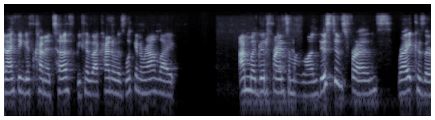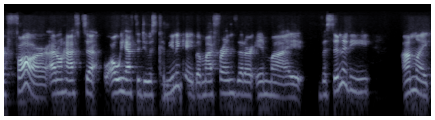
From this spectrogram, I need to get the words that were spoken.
And I think it's kind of tough because I kind of was looking around like, I'm a good friend to my long distance friends, right? Because they're far. I don't have to, all we have to do is mm-hmm. communicate. But my friends that are in my vicinity, I'm like,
